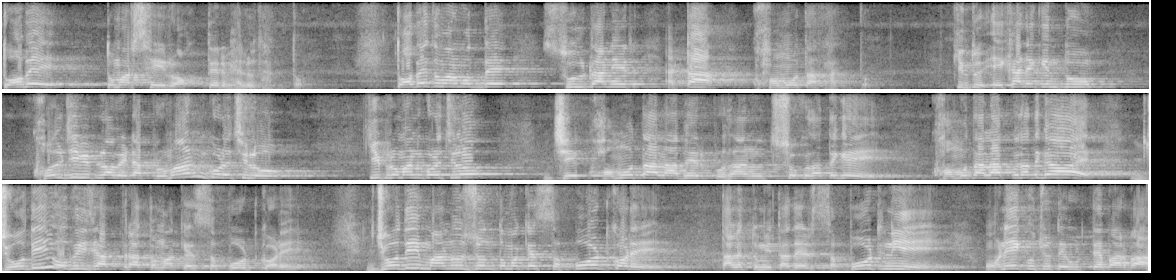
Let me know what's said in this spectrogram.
তবে তোমার সেই রক্তের ভ্যালু থাকতো। তবে তোমার মধ্যে সুলতানের একটা ক্ষমতা থাকতো। কিন্তু এখানে কিন্তু খলজি বিপ্লব এটা প্রমাণ করেছিল কি প্রমাণ করেছিল? যে ক্ষমতা লাভের প্রধান উৎস কোথা থেকে? ক্ষমতা লাভ কোথা থেকে হয়? যদি অভিযাত্রা তোমাকে সাপোর্ট করে, যদি মানুষজন তোমাকে সাপোর্ট করে, তাহলে তুমি তাদের সাপোর্ট নিয়ে অনেক উঁচুতে উঠতে পারবা।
